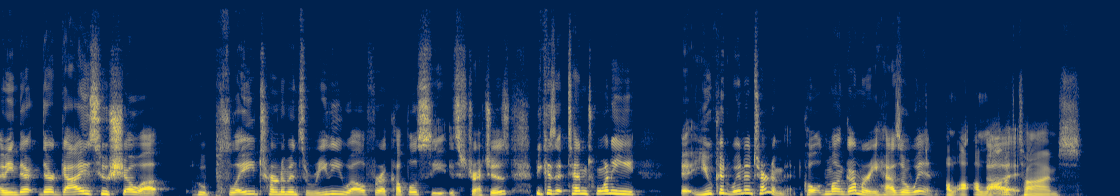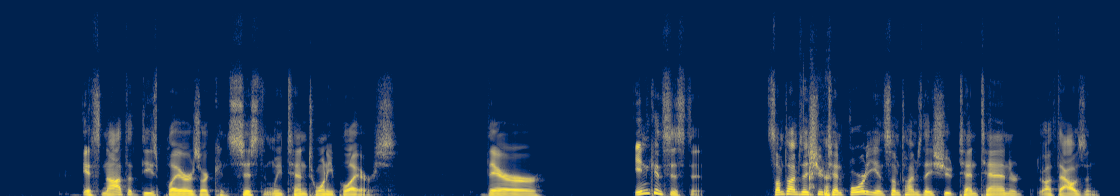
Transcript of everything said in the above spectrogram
I mean, they're, they're guys who show up, who play tournaments really well for a couple stretches, because at 1020, eh, you could win a tournament. Colten Montgomery has a win. a, a lot uh, of times, it's not that these players are consistently 1020 players. They're inconsistent. Sometimes they shoot 1040 and sometimes they shoot 1010 or 1000.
